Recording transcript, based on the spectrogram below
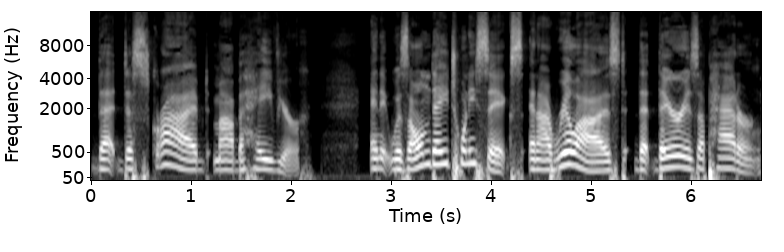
that described my behavior. And it was on day 26, and I realized that there is a pattern.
